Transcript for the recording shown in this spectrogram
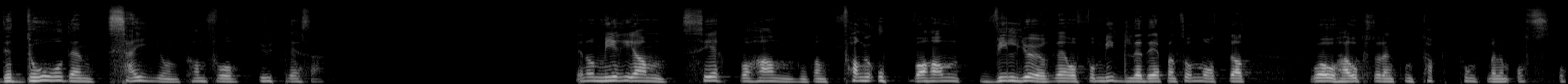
det er da den seieren kan få utbre seg. Det er når Miriam ser på han, hun kan fange opp hva han vil gjøre, og formidle det på en sånn måte at Wow, her oppstår det en kontaktpunkt mellom oss og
